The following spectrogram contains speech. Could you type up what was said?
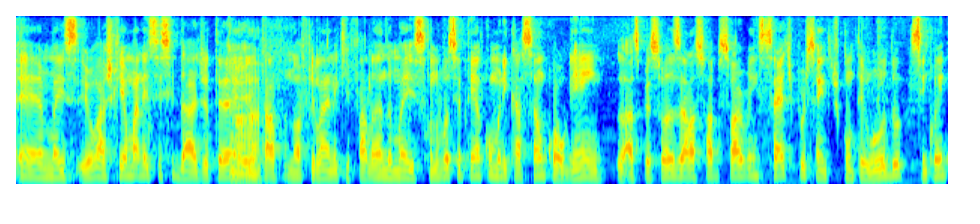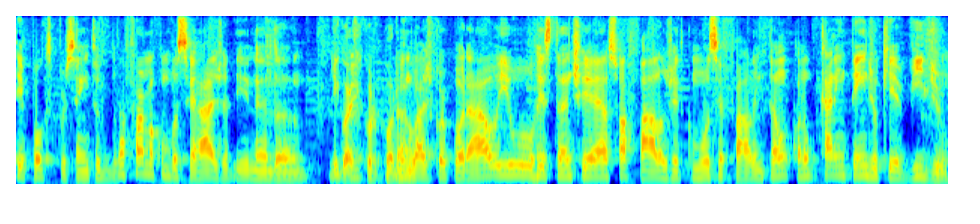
É, mas eu acho que é uma necessidade. Até Aham. eu tava no offline aqui falando, mas quando você tem a comunicação com alguém, as pessoas elas só absorvem 7% de conteúdo, 50 e poucos por cento da forma como você age ali, né? Da Linguagem corporal. linguagem corporal e o restante é a sua fala, o jeito como você fala. Então, quando o cara entende o que é vídeo,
